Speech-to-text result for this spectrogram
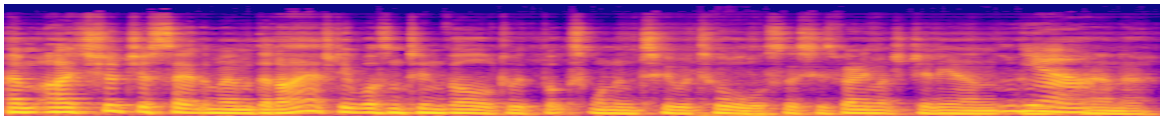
Um, I should just say at the moment that I actually wasn't involved with books one and two at all. So this is very much Gillian and Yeah. Anna.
